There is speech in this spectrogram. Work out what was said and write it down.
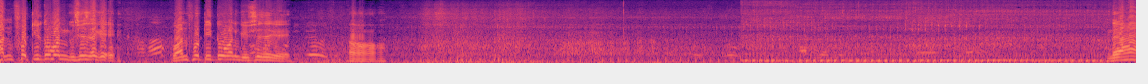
ওৱান ফৰ্টি টু মান গুচি চাগে ওৱান ফৰ্টি টু মান গুচি চাগে অঁ দে আহা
